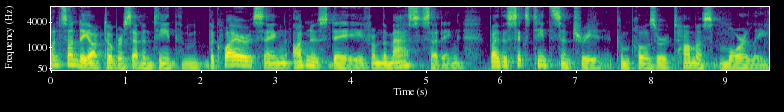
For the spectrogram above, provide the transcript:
On Sunday, October 17th, the choir sang Agnus Dei from the Mass setting by the 16th century composer Thomas Morley.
